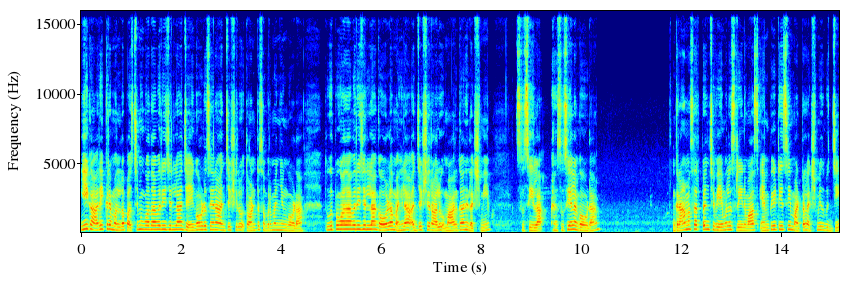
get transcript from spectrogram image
ఈ కార్యక్రమంలో పశ్చిమ గోదావరి జిల్లా జయగౌడ సేన అధ్యక్షులు తొంట సుబ్రహ్మణ్యం గౌడ తూర్పుగోదావరి జిల్లా గౌడ మహిళా అధ్యక్షురాలు మార్గాని లక్ష్మి సుశీల సుశీల గౌడ గ్రామ సర్పంచ్ వేముల శ్రీనివాస్ ఎంపీటీసీ మట్ట లక్ష్మీ బుజ్జి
